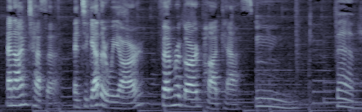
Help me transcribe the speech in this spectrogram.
And I'm Tessa. And together we are Femme Regard Podcast. Mmm. Femme.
